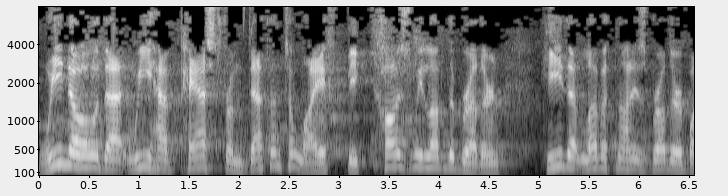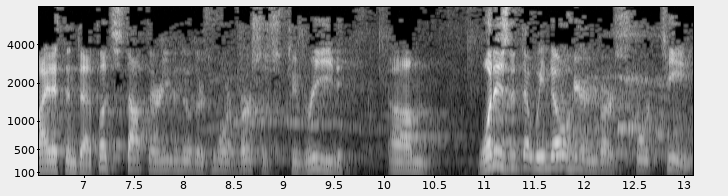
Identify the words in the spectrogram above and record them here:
We know that we have passed from death unto life because we love the brethren. He that loveth not his brother abideth in death. Let's stop there even though there's more verses to read. Um, what is it that we know here in verse 14?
